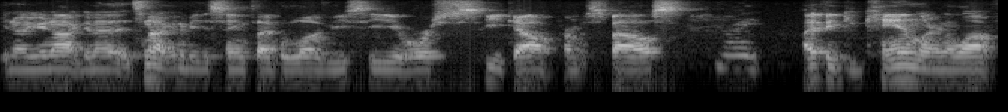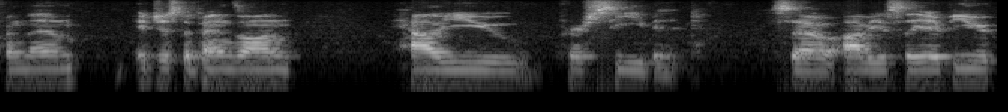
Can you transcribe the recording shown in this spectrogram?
you know you're not gonna it's not gonna be the same type of love you see or seek out from a spouse Right. i think you can learn a lot from them it just depends on how you perceive it so obviously if you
